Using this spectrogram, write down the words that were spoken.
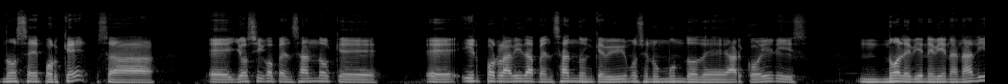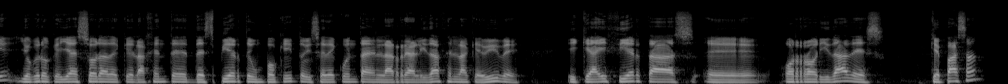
No sé por qué. O sea, eh, yo sigo pensando que eh, ir por la vida pensando en que vivimos en un mundo de arcoíris no le viene bien a nadie. Yo creo que ya es hora de que la gente despierte un poquito y se dé cuenta en la realidad en la que vive y que hay ciertas eh, horroridades que pasan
